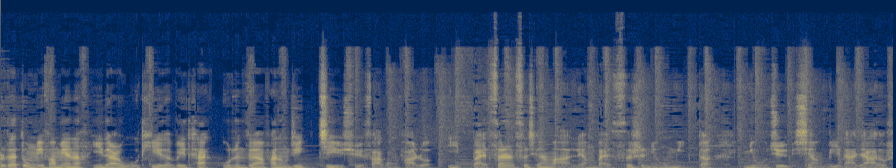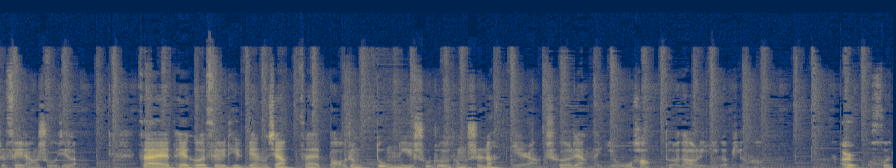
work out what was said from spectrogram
而在动力方面呢，1.5T 的 VTEC 涡轮增压发动机继续发光发热，134千瓦、240牛米的扭矩，想必大家都是非常熟悉了。在配合 CVT 的变速箱，在保证动力输出的同时呢，也让车辆的油耗得到了一个平衡。而混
